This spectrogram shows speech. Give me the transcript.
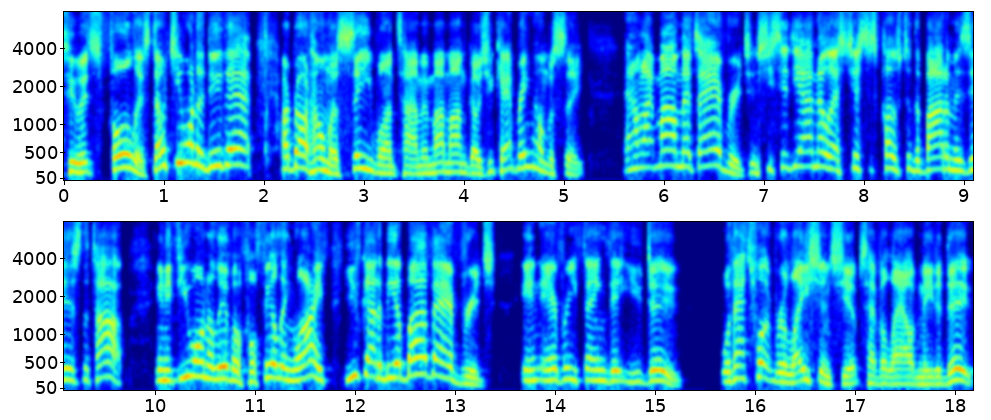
to its fullest. Don't you want to do that? I brought home a C one time, and my mom goes, You can't bring home a C. And I'm like, Mom, that's average. And she said, Yeah, I know. That's just as close to the bottom as is the top. And if you want to live a fulfilling life, you've got to be above average in everything that you do. Well, that's what relationships have allowed me to do.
